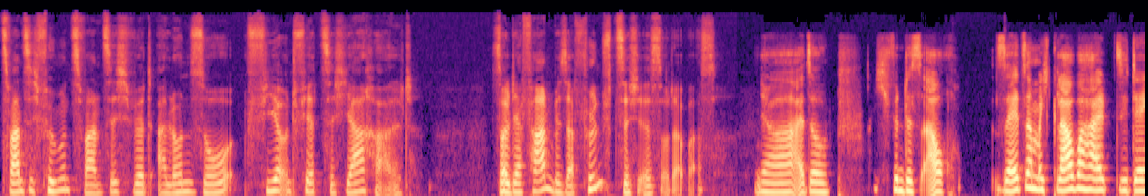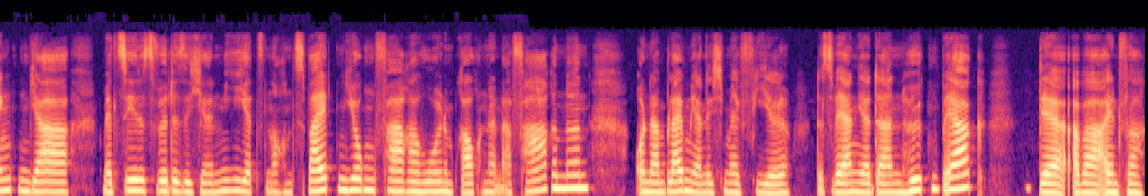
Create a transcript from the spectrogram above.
2025 wird Alonso 44 Jahre alt. Soll der fahren, bis er 50 ist oder was? Ja, also ich finde es auch seltsam. Ich glaube halt, sie denken, ja, Mercedes würde sich ja nie jetzt noch einen zweiten jungen Fahrer holen und brauchen einen erfahrenen. Und dann bleiben ja nicht mehr viel. Das wären ja dann Hülkenberg, der aber einfach,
